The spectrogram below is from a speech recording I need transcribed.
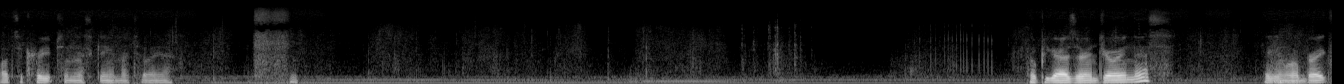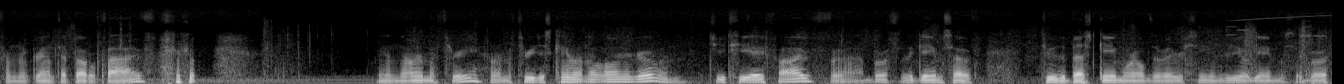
Lots of creeps in this game, I tell ya. Hope you guys are enjoying this. Taking a little break from the Grand Theft Auto 5. and the Arma 3. Arma 3 just came out not long ago, and GTA 5. Uh, both of the games have two of the best game worlds I've ever seen in video games. They're both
